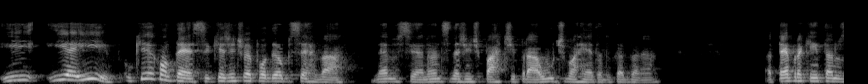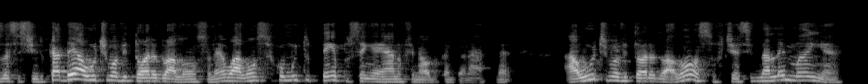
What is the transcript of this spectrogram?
E, e aí, o que acontece que a gente vai poder observar, né, Luciano, antes da gente partir para a última reta do campeonato? Até para quem está nos assistindo, cadê a última vitória do Alonso, né? O Alonso ficou muito tempo sem ganhar no final do campeonato, né? A última vitória do Alonso tinha sido na Alemanha,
